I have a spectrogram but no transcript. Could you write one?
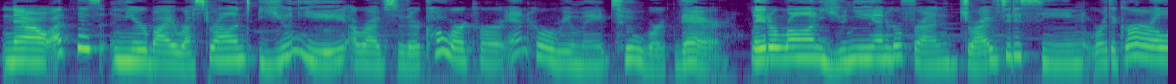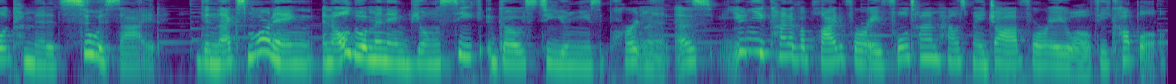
Now, at this nearby restaurant, Yoon-yi arrives with her coworker and her roommate to work there. Later on, Yoon-yi and her friend drive to the scene where the girl committed suicide. The next morning, an old woman named Byung-sik goes to Yoon-yi's apartment as Yoon-yi kind of applied for a full-time housemaid job for a wealthy couple.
